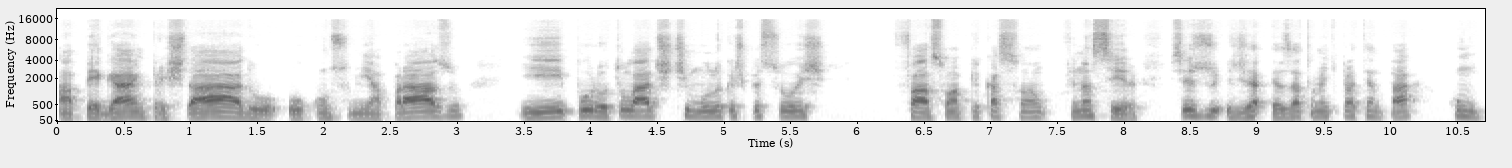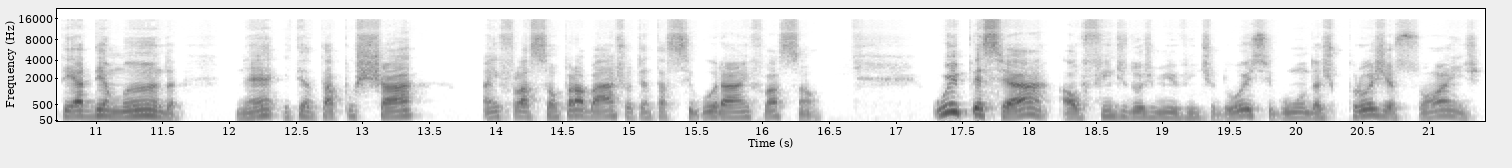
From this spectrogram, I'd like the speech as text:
a pegar emprestado ou consumir a prazo, e, por outro lado, estimula que as pessoas façam aplicação financeira. Isso é exatamente para tentar conter a demanda né, e tentar puxar a inflação para baixo, ou tentar segurar a inflação. O IPCA, ao fim de 2022, segundo as projeções,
